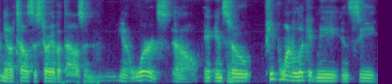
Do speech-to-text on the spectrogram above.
you know, tells the story of a thousand, you know, words and all. And, and so mm-hmm. people want to look at me and see,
